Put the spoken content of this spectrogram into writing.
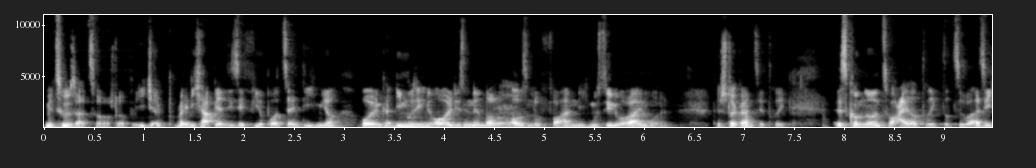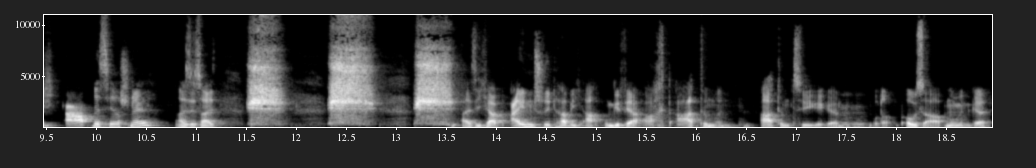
Mit Zusatzsauerstoff. Ich, weil ich habe ja diese 4%, die ich mir holen kann. Die muss ich nur holen, die sind in der. Außenluft vorhanden. Ich muss die nur reinholen. Das ist der ganze Trick. Es kommt noch ein zweiter Trick dazu. Also ich atme sehr schnell. Also das heißt, sch, sch, Also ich habe einen Schritt habe ich ungefähr acht Atemen, Atemzüge gell? Mhm. oder Ausatmungen. Gell?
